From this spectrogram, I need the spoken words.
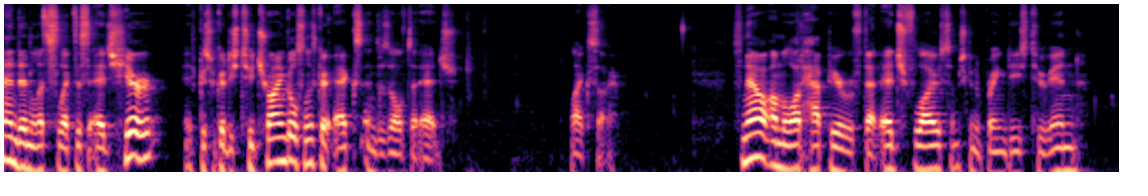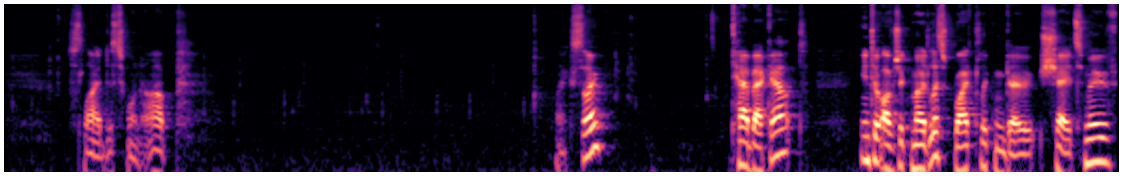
And then let's select this edge here eh, because we've got these two triangles. Let's go X and dissolve that edge like so. So now I'm a lot happier with that edge flow. So I'm just going to bring these two in, slide this one up like so. Tab back out into object mode. Let's right click and go shade smooth.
